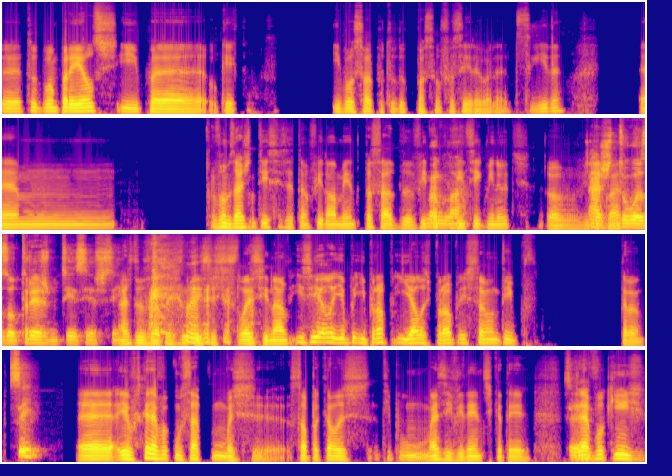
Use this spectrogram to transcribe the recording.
Eh, tudo bom para eles e para o que é que- e boa sorte para tudo o que possam fazer agora de seguida. Ahm, vamos às notícias então, finalmente, passado de 20, Vamos lá. 25 minutos. Ou Às 24, duas ou três notícias, sim. às duas ou três notícias que selecionámos. E, e, e e elas próprias são tipo. Pronto. Sim, Eh, eu se calhar vou começar umas, eh, só para aquelas tipo mais evidentes que até se calhar vou aqui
